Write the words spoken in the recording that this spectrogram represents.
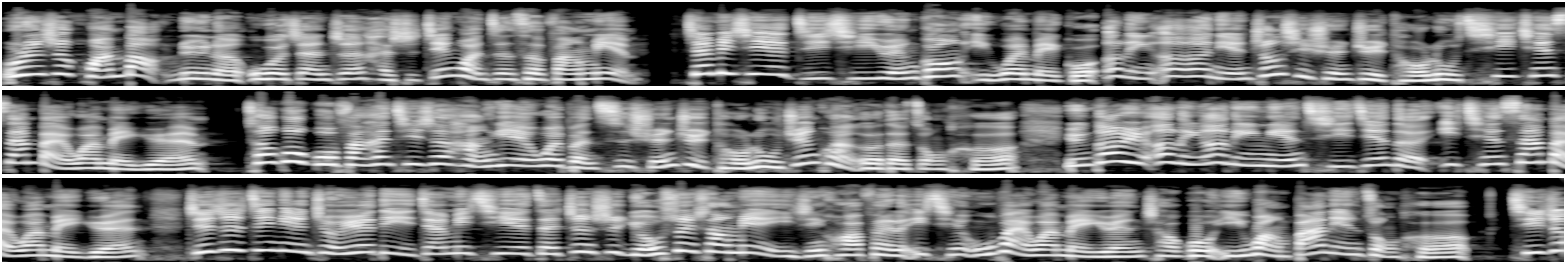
无论是环保、绿能、乌俄战争，还是监管政策方面。加密企业及其员工已为美国二零二二年中期选举投入七千三百万美元。超过国防和汽车行业为本次选举投入捐款额的总和，远高于二零二零年期间的一千三百万美元。截至今年九月底，加密企业在正式游说上面已经花费了一千五百万美元，超过以往八年总和。其中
